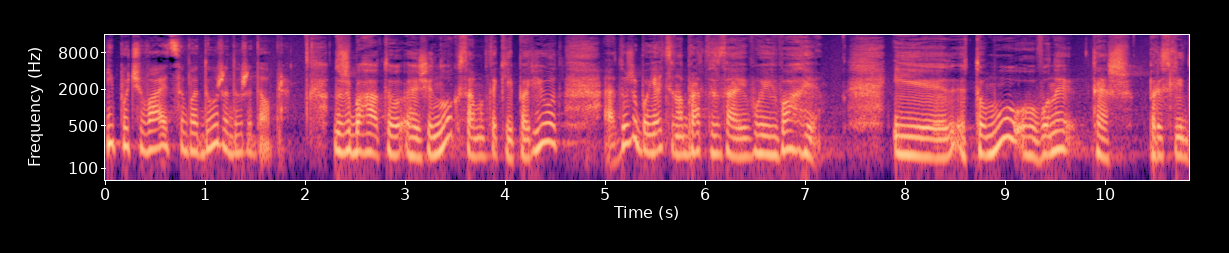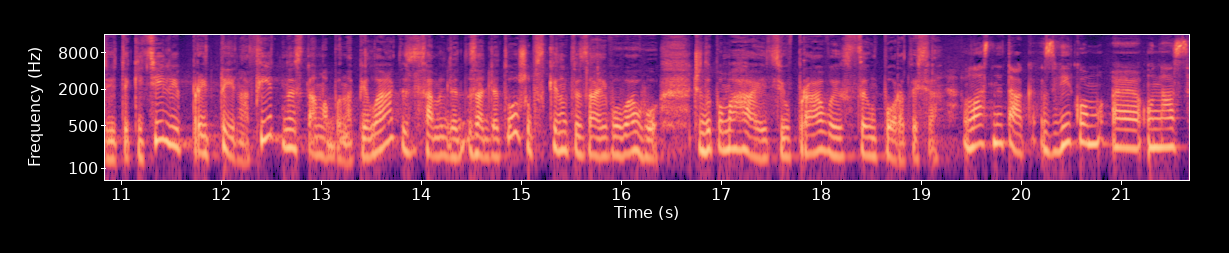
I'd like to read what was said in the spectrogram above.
і почувають себе дуже дуже добре. Дуже багато е, жінок саме в такий період е, дуже бояться набрати зайвої ваги. І тому вони теж переслідують такі цілі прийти на фітнес там або на пілатес саме для, задля того, щоб скинути зайву вагу. Чи допомагають ці вправи з цим впоратися? Власне, так з віком е, у нас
